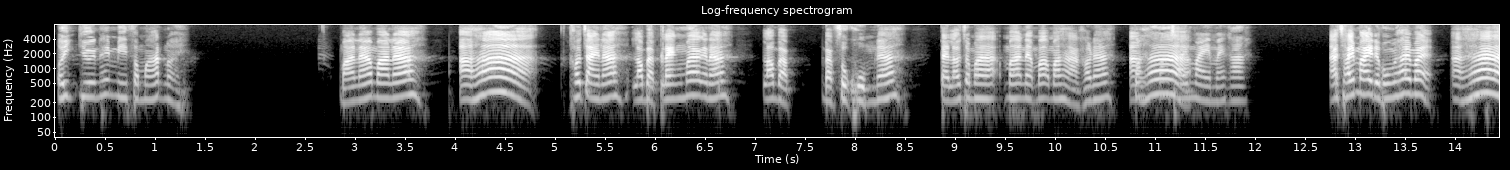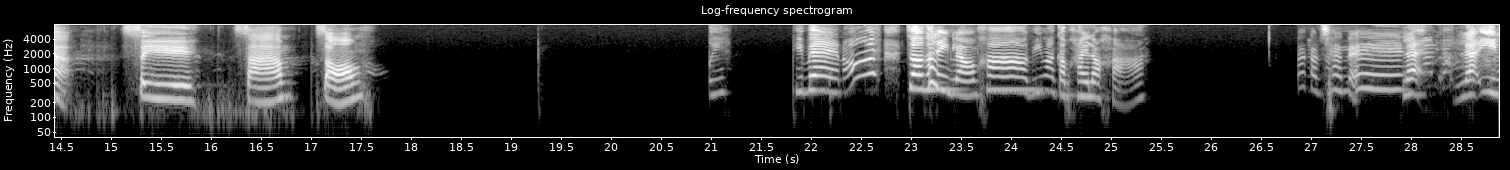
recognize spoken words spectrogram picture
เอ้ยยืนให้มีสมาร์ทหน่อย มานะมานะอ่าห้าเข้าใจนะ เราแบบแรงมากเลยนะ เราแบบแบบสุขุมนะ แต่เราจะมามาเนี่ยมามาหาเขานะต้อ่าองห้าต้องใช้ไม้ไหมคะ อะใช้ไม้เดี๋ยวผมให้ไม้อะห้าสี่สามสองพี่เบนโอ้ยเจอกันอีกแล้วค่ะ พี่มากับใครเหรอคะ มากับฉันเองและและอิน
